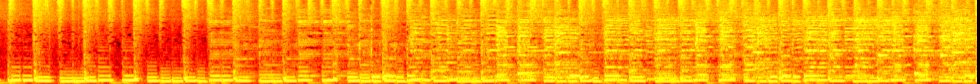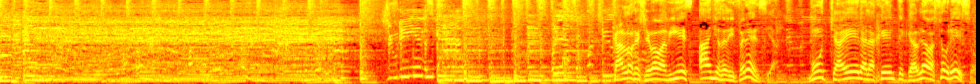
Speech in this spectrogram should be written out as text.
Carlos le llevaba 10 años de diferencia. Mucha era la gente que hablaba sobre eso.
